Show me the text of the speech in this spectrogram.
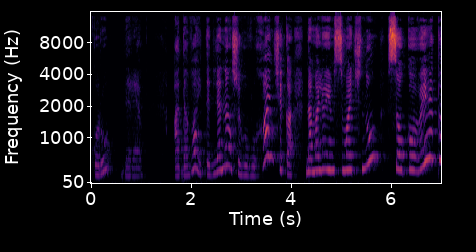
кору дерев. А давайте для нашого вуханчика намалюємо смачну соковиту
